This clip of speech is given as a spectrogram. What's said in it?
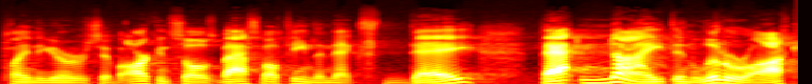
playing the University of Arkansas's basketball team the next day. That night in Little Rock,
